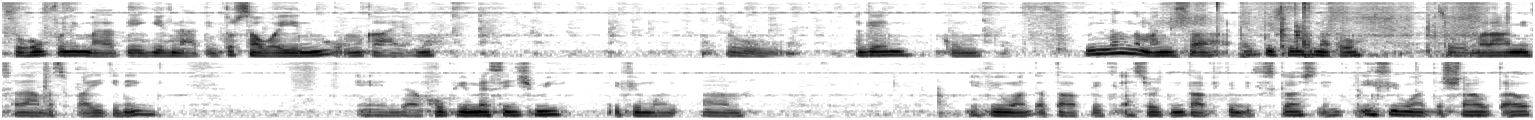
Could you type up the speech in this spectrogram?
So hopefully matatigil natin to. Sawayin mo kung kaya mo. So again kung yun lang naman sa episode na to. So maraming salamat sa pakikinig. And uh, hope you message me if you want um if you want a topic a certain topic to be discussed. And if you want a shout out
